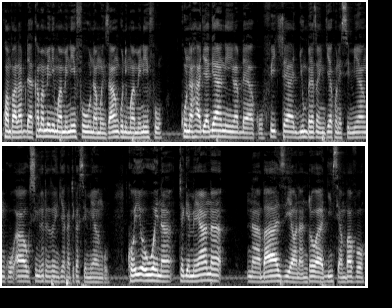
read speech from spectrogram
kwamba labda kama mi ni mwaminifu na mwenza wangu ni mwaminifu kuna haja gani labda ya kuficha jumbe zinazoingia kwenye simu yangu au simu zote zinazoingia katika simu yangu? Kwa hiyo huwa inategemeana na baadhi ya wanandoa jinsi ambavyo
